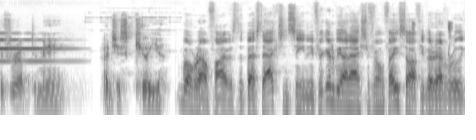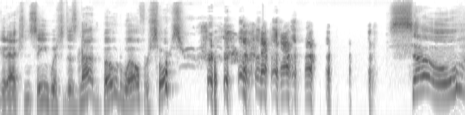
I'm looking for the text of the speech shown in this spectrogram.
If you're up to me, I'd just kill you. Well, round five is the best action scene. If you're going to be on Action Film Face Off, you better have a really good action scene, which does not bode well for Sorcerer. so,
